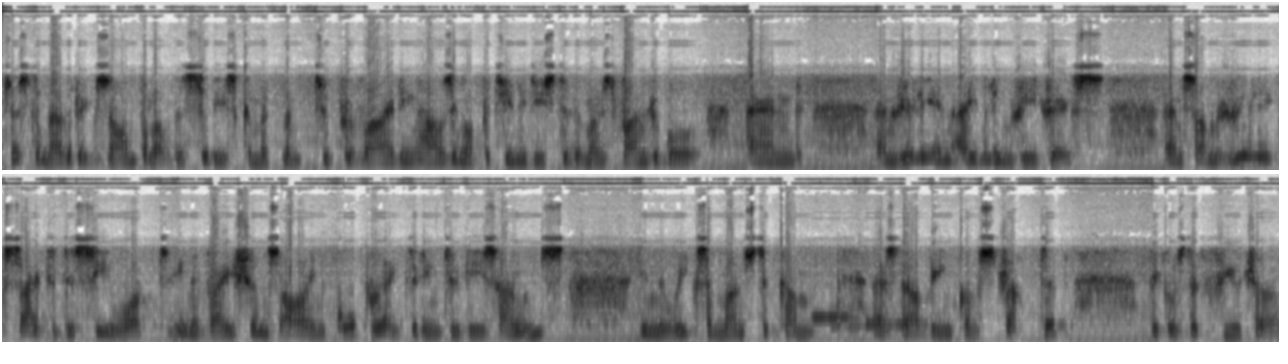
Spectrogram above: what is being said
just another example of the city's commitment to providing housing opportunities to the most vulnerable and and really enabling redress. And so I'm really excited to see what innovations are incorporated into these homes in the weeks and months to come as they are being constructed because the future,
